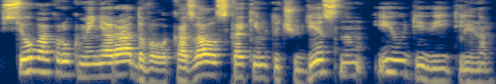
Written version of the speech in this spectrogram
Все вокруг меня радовало, казалось каким-то чудесным и удивительным.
